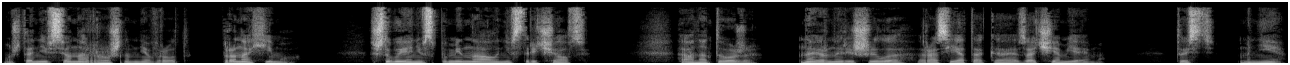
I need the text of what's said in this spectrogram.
может, они все нарочно мне врут, про Нахимова, чтобы я не вспоминал и не встречался. А она тоже, наверное, решила, раз я такая, зачем я ему? То есть мне.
